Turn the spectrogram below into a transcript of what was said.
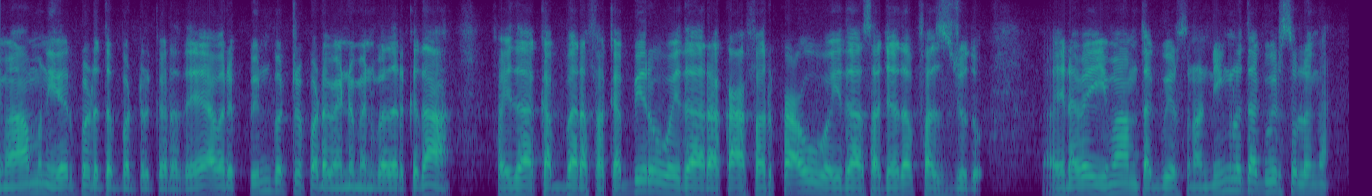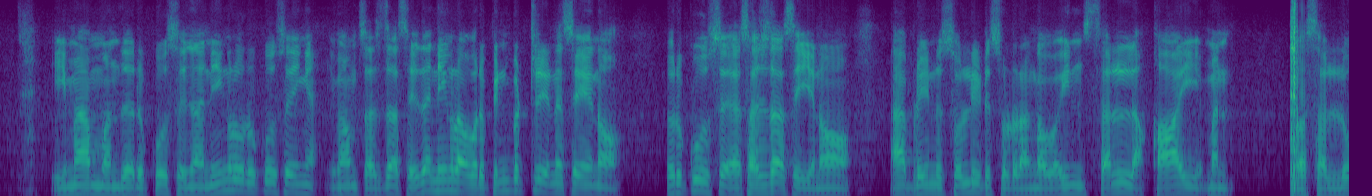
இமாமுன் ஏற்படுத்தப்பட்டிருக்கிறது அவரை பின்பற்றப்பட வேண்டும் என்பதற்கு தான். ஃபைதா கப்பர ஃப கபீரு வைதா ரகா ஃபர்காவு வைதா சஜத ஃபஸ்ஜுது. எனவே இமாம் தக்பீர் சொன்னால் நீங்களும் தக்பீர் சொல்லுங்கள் இமாம் வந்து ருக்கு செய்தால் நீங்களும் ருக்கு செய்யுங்க. இமாம் சஜ்தா செய்தால் நீங்களும் அவரை பின்பற்றி என்ன செய்யணும்? ருக்கு சஜ்தா செய்யணும். அப்படின்னு சொல்லிட்டு சொல்கிறாங்க ஒயின் சல்ல காய்மன் வசல்லு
